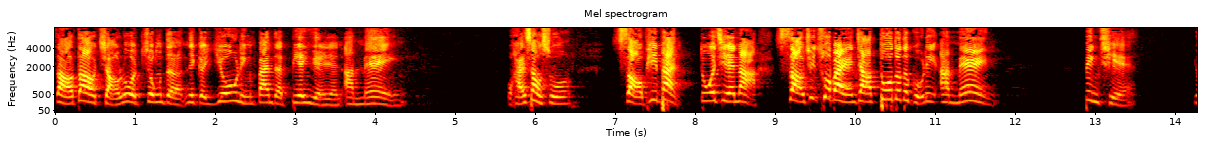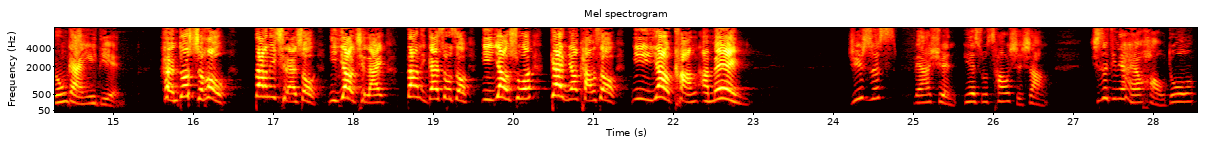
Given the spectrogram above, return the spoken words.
找到角落中的那个幽灵般的边缘人。阿门。我还是要说，少批判，多接纳；少去挫败人家，多多的鼓励。阿门。并且勇敢一点。很多时候，当你起来的时候，你要起来；当你该说的时候，你要说；该你要扛的时候，你要扛。阿门。Jesus fashion，耶稣超时尚。其实今天还有好多，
